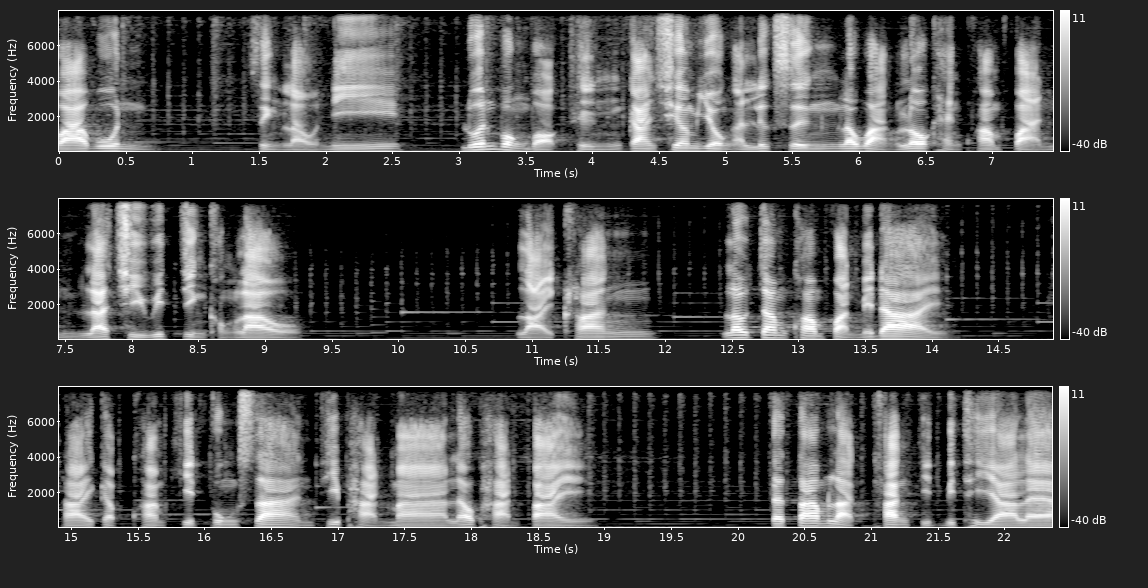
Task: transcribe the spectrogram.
ว้าวุ่น สิ่งเหล่านี้ ล้วนบ่งบอกถึงการเชื่อมโยงอันลึกซึ้งระหว่างโลกแห่งความฝันและชีวิตจริงของเรา หลายครั้ง เราจำความฝันไม่ได้ คล้ายกับความคิดฟุ้งซ่านที่ผ่านมาแล้วผ่านไป แต่ตามหลักทางจิตวิทยาแล้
